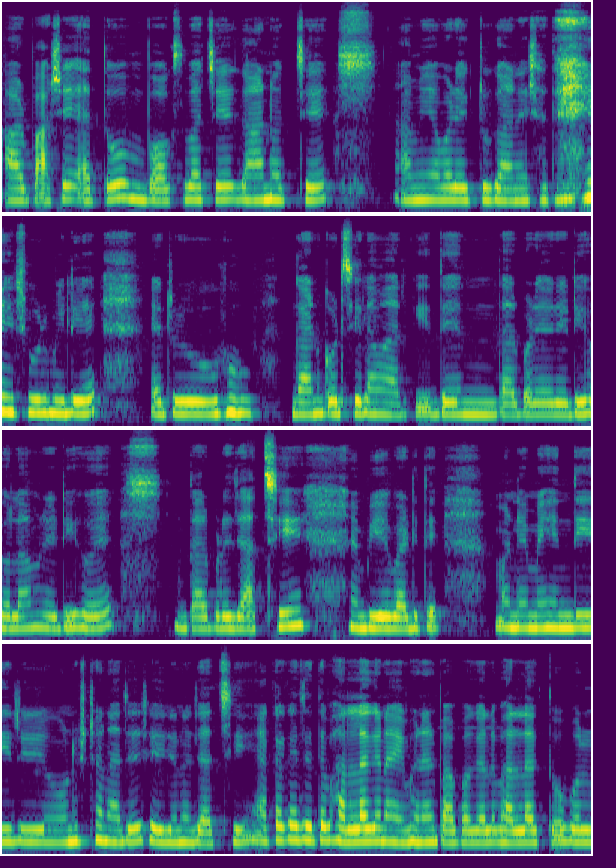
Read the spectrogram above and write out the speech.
আর পাশে এত বক্স বাজছে, গান হচ্ছে। আমি আবার একটু গানের সাথে সুর মিলিয়ে একটু গান করছিলাম আর কি। দেন তারপরে রেডি হলাম রেডি হয়ে তারপরে যাচ্ছি বিয়ে বাড়িতে। মানে মেহেন্দির অনুষ্ঠান আছে, সেই জন্য যাচ্ছি। একা একা যেতে ভালো লাগে না। ইভানের পাপা গেলে ভালো লাগতো। বলল,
